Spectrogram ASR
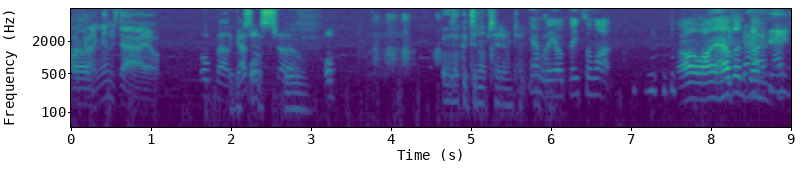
oh Um, Gangnam Style. Opal, It Gundam like style. Oh. Oh, look, it's an upside down top. Yeah, Leo, thanks a lot. Oh, I haven't Yeah, been. I-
